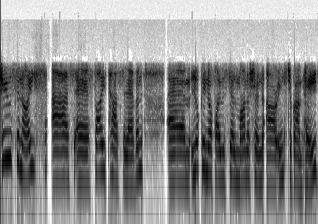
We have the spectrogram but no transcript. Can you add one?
Tuesday night at uh, five past eleven, um, lucky enough, I was still monitoring our Instagram page,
